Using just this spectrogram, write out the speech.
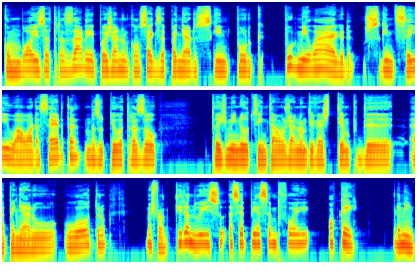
comboios atrasarem e depois já não consegues apanhar o seguinte porque por milagre, o seguinte saiu à hora certa, mas o teu atrasou dois minutos, então já não tiveste tempo de apanhar o, o outro. Mas pronto, tirando isso, a CP sempre foi ok para mim.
